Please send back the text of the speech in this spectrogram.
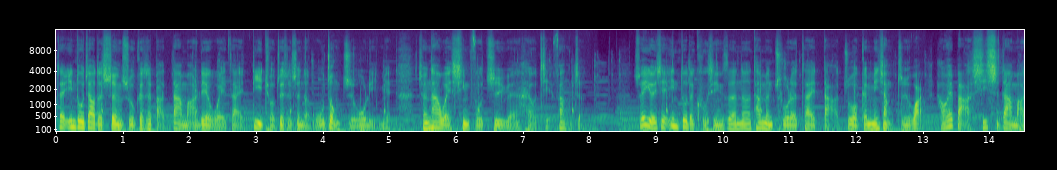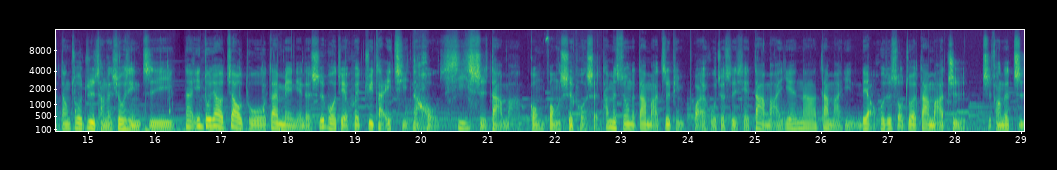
在印度教的圣书更是把大麻列为在地球最神圣的五种植物里面，称它为幸福之源，还有解放者。所以有一些印度的苦行僧呢，他们除了在打坐跟冥想之外，还会把吸食大麻当做日常的修行之一。那印度教的教徒在每年的湿婆节会聚在一起，然后吸食大麻，供奉湿婆神。他们使用的大麻制品不外乎就是一些大麻烟啊、大麻饮料，或者手做的大麻纸、脂肪的纸。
